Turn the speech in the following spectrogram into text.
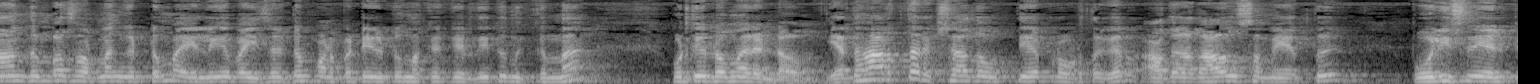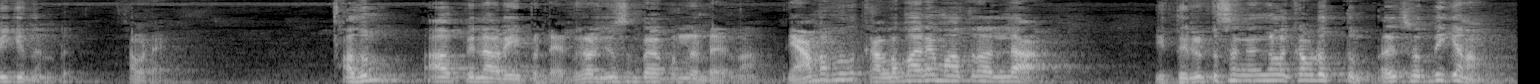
മാന്തുമ്പോൾ സ്വർണം കിട്ടും അല്ലെങ്കിൽ പൈസ കിട്ടും പണപ്പെട്ടി കിട്ടും എന്നൊക്കെ കരുതിയിട്ട് നിൽക്കുന്ന വൃത്തിയിട്ടന്മാരുണ്ടാവും യഥാർത്ഥ രക്ഷാദൗത്യ പ്രവർത്തകർ അത് അതാത് സമയത്ത് പോലീസിനെ ഏൽപ്പിക്കുന്നുണ്ട് അവിടെ. അതും പിന്നെ അറിയപ്പെട്ടായിരുന്നു. കഴിഞ്ഞ ദിവസം പേപ്പറിലുണ്ടായിരുന്നു. ഞാൻ പറഞ്ഞത് കള്ളന്മാരെ മാത്രമല്ല. ഈ തിരുട്ട് സംഘങ്ങളൊക്കെ അവിടെ എത്തും. അത് ശ്രദ്ധിക്കണം.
